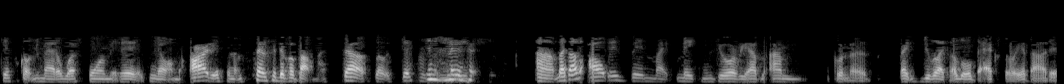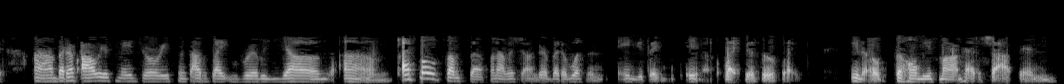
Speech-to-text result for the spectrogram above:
difficult no matter what form it is. You know, I'm an artist and I'm sensitive about my stuff, so it's different for me. um, like I've always been like making jewelry. I'm, I'm gonna like do like a little backstory about it. Um, but I've always made jewelry since I was like really young. Um, I sold some stuff when I was younger, but it wasn't anything, you know, like this. It was like, you know, the homie's mom had a shop and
